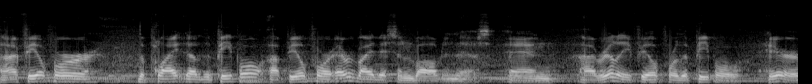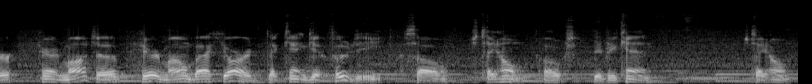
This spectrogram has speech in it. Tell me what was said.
I feel for the plight of the people. I feel for everybody that's involved in this. And I really feel for the people here, here in Manta, here in my own backyard that can't get food to eat. So stay home, folks, if you can. Stay home.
